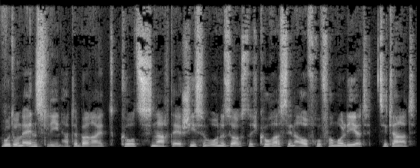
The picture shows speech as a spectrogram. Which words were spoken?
Gudrun Enslin hatte bereits kurz nach der Erschießung ohne Sorgs durch Kurras den Aufruf formuliert, Zitat,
